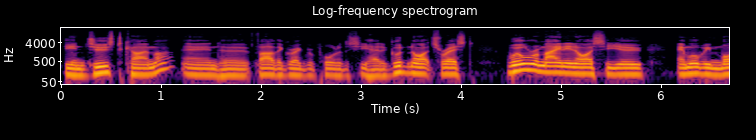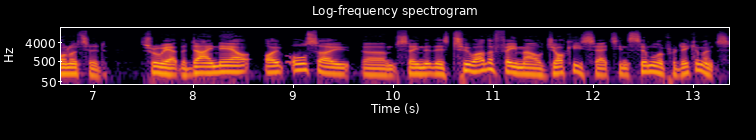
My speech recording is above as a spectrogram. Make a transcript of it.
the induced coma, and her father Greg reported that she had a good night's rest, will remain in ICU, and will be monitored throughout the day. Now, I've also um, seen that there's two other female jockeys sats in similar predicaments.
